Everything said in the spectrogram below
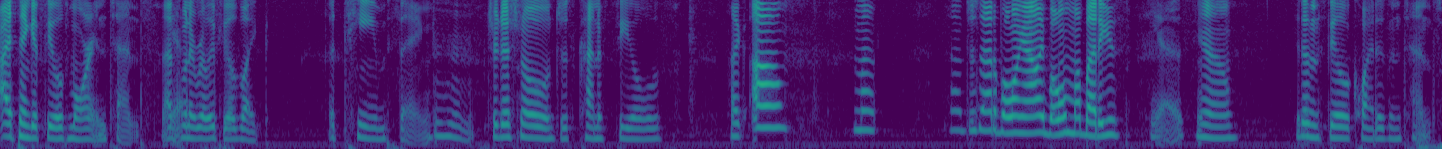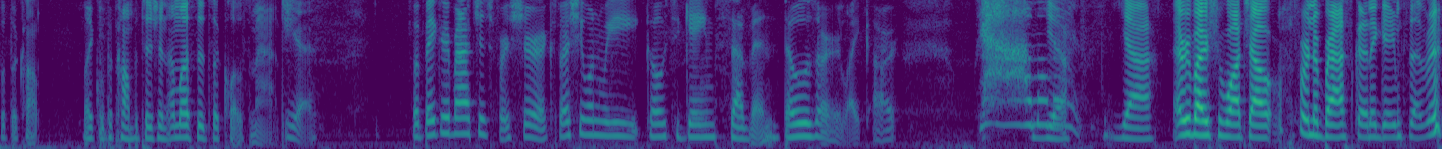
I think it feels more intense. That's when it really feels like a team thing. Mm-hmm. Traditional just kind of feels like, oh, I'm at, I'm just at a bowling alley bowling with my buddies. Yes. You know, it doesn't feel quite as intense with the comp, like with the competition, unless it's a close match. Yes. But Baker matches for sure, especially when we go to game seven. Those are like our yeah moments. Yeah. Yeah, everybody should watch out for Nebraska in a game seven.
